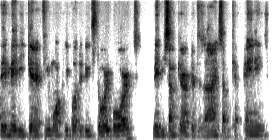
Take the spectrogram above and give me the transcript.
they maybe get a few more people to do storyboards, maybe some character design, some paintings.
